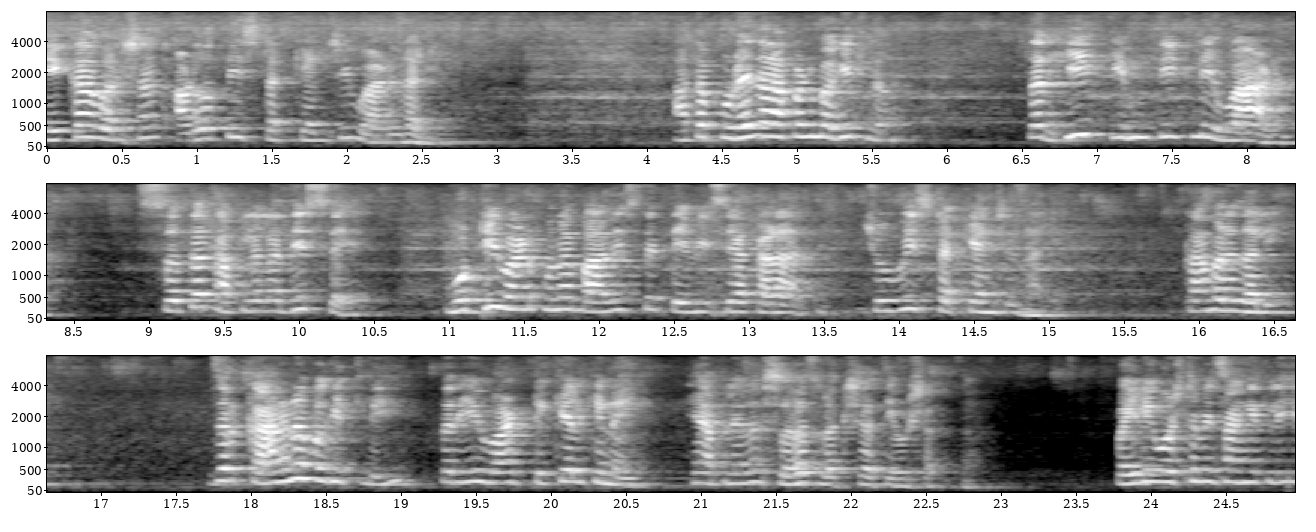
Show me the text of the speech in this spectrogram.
एका वर्षात अडोतीस टक्क्यांची वाढ झाली. आता पुढे जर आपण बघितलं तर ही किमतीतली वाढ सतत आपल्याला दिसते मोठी वाढ पुन्हा बावीस ते तेवीस या काळात चोवीस टक्क्यांची झाली. का बरं झाली? जर कारणं बघितली तर ही वाढ टिकेल की नाही हे आपल्याला सहज लक्षात येऊ शकतं. पहिली गोष्ट मी सांगितली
